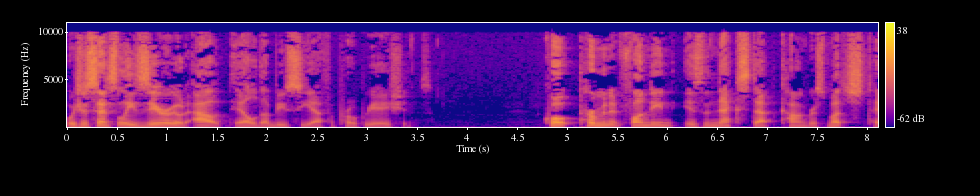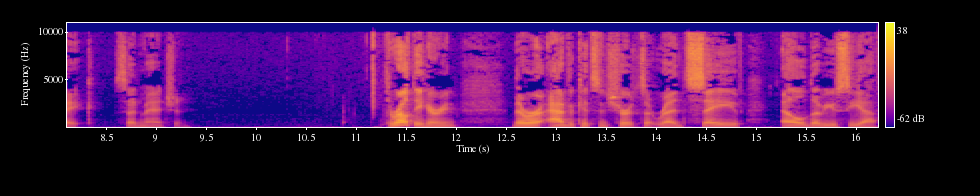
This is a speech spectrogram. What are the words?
which essentially zeroed out LWCF appropriations. Quote, permanent funding is the next step Congress must take, said Manchin. Throughout the hearing, there were advocates in shirts that read Save LWCF,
